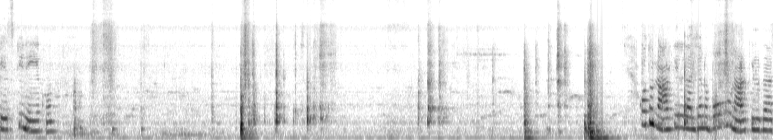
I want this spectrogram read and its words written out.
টেস্টই নেই এখন কত নারকেল গাছ, যেন বহু নারকেল গাছ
